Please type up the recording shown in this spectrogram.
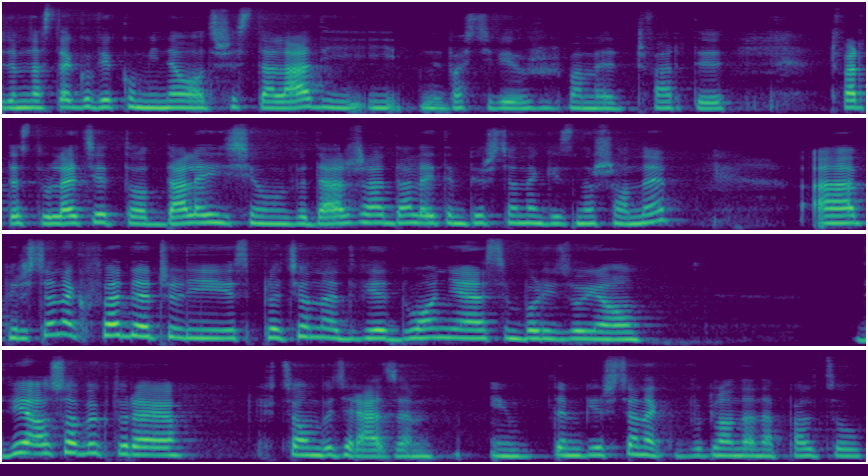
XVII wieku minęło 300 lat i, i właściwie już mamy czwarty, czwarte stulecie, to dalej się wydarza, dalej ten pierścionek jest noszony. A pierścionek Fede, czyli splecione dwie dłonie, symbolizują dwie osoby, które chcą być razem. I ten pierścionek wygląda na palcu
